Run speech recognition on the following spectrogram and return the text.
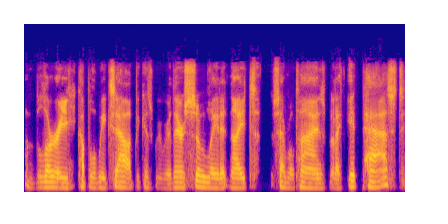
blurry a couple of weeks out because we were there so late at night several times, but it passed.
